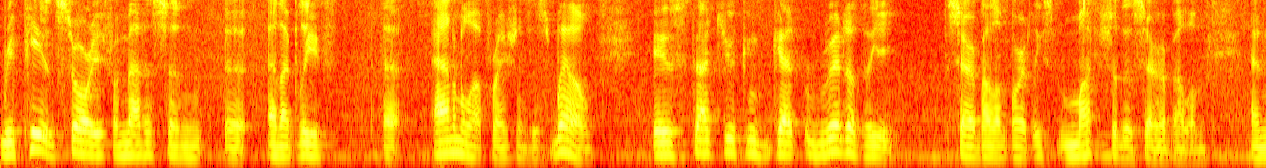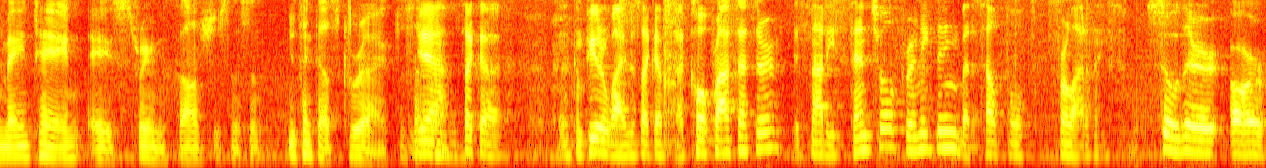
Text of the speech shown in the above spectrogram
repeated stories from medicine, uh, and I believe uh, animal operations as well, is that you can get rid of the cerebellum, or at least much of the cerebellum, and maintain a stream of consciousness. And you think that's correct? That Yeah, right? it's like a, computer wise, it's like a, a coprocessor. It's not essential for anything, but it's helpful for a lot of things. So there are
